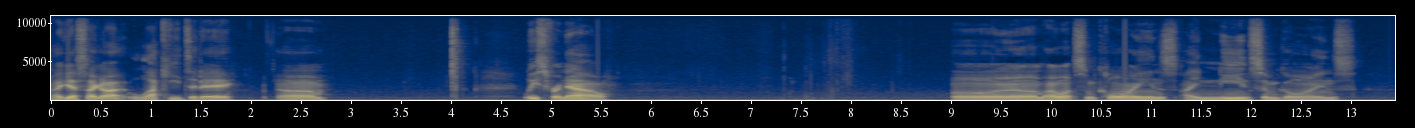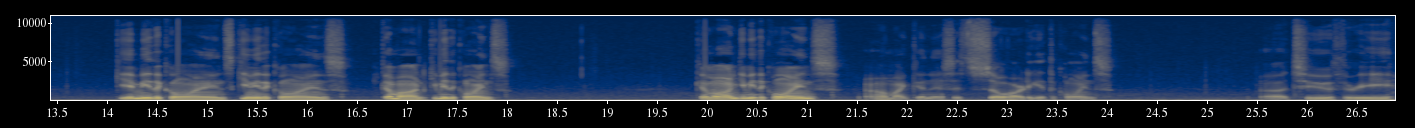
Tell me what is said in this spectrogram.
I guess I got lucky today. Um, at least for now. Um, I want some coins. I need some coins. Give me the coins. Give me the coins. Come on, give me the coins. Come on, give me the coins. Oh my goodness, it's so hard to get the coins. Uh, two, three,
